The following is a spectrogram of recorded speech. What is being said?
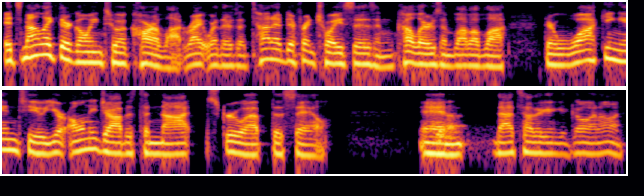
it's not like they're going to a car lot, right? Where there's a ton of different choices and colors and blah, blah, blah. They're walking into you. your only job is to not screw up the sale and yeah. that's how they're going to get going on.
